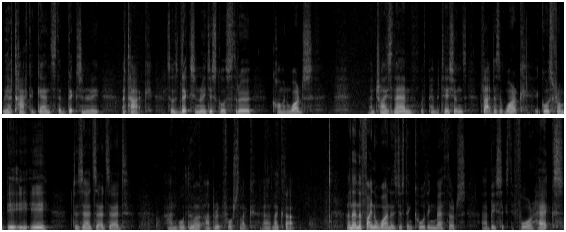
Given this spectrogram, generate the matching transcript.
we attack against a dictionary attack. So the dictionary just goes through, common words and tries them with permutations. If that doesn't work, it goes from AAA to ZZZ, and we'll do a, a brute force like, uh, like that. And then the final one is just encoding methods, uh, base 64, hex,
